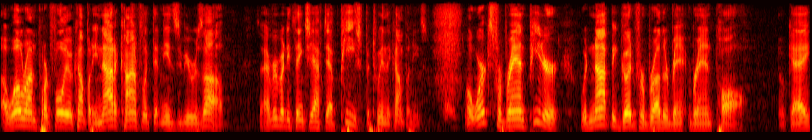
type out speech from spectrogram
a well-run portfolio company, not a conflict that needs to be resolved. So everybody thinks you have to have peace between the companies. What works for brand Peter would not be good for brother brand Paul. Okay,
